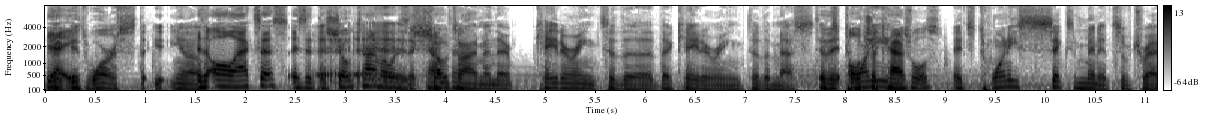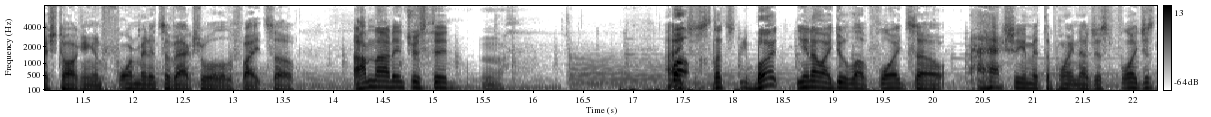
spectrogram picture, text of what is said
Yeah, It- it- it's worse. You know, Is it all access? Is it the Showtime or what is it? It's Countdown? Showtime, and they're catering to the they're catering to the mess to the It's ultra casuals. It's 26 minutes of trash talking and four minutes of actual of the fight. So, I'm not interested. I Well- just, let's. But you know, I do love Floyd, so I actually am at the point now. Just Floyd, just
